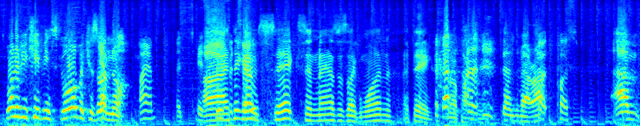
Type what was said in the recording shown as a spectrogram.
Is One of you keeping score because I'm not. I am. It's, it's Uh, I for think two. I'm six, and Maz is like one. I think. No, possibly. Sounds about right. Close. close. Um,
